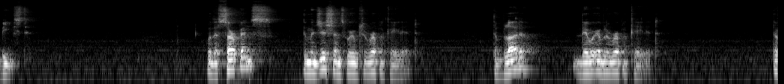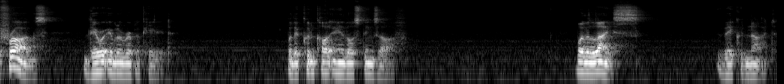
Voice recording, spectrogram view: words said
beast. With the serpents, the magicians were able to replicate it. The blood, they were able to replicate it. The frogs, they were able to replicate it. But they couldn't call any of those things off. But the lice, they could not.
